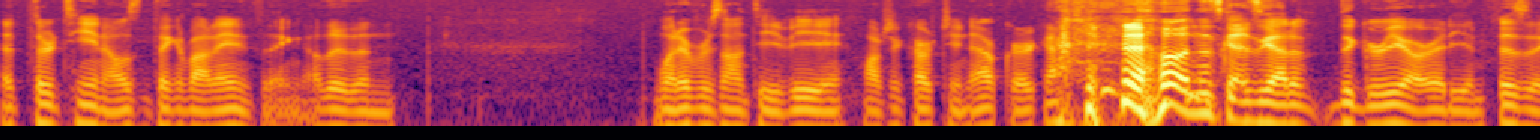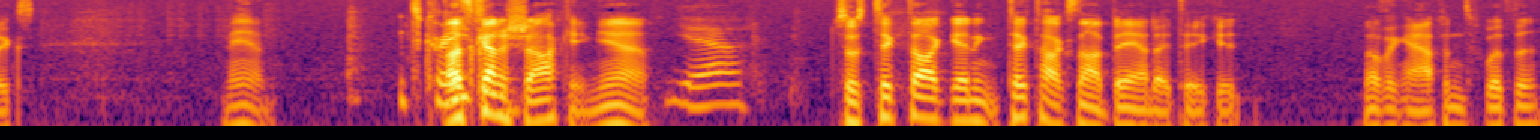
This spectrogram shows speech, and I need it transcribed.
At 13, I wasn't thinking about anything other than whatever's on TV, watching Cartoon Network. I don't know. And this guy's got a degree already in physics. Man, It's crazy. that's kind of shocking. Yeah. Yeah. So is TikTok getting TikTok's not banned? I take it. Nothing happened with it.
